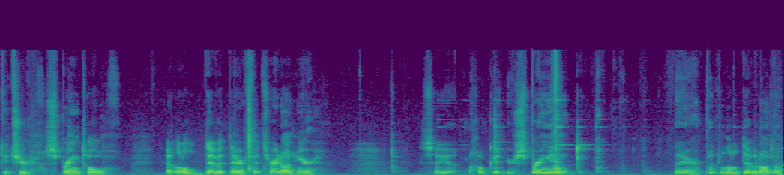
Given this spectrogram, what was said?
Get your spring tool. That little divot there fits right on here. So you hook it, your spring in there, put the little divot on the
